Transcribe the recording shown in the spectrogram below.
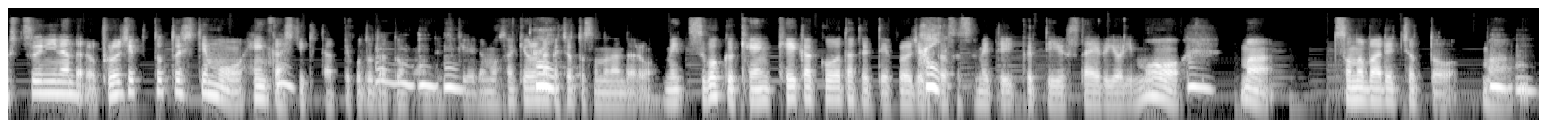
普通になんだろう、プロジェクトとしても変化してきたってことだと思うんですけれども、先ほどなんかちょっとそのなんだろう、めすごくけん計画を立ててプロジェクトを進めていくっていうスタイルよりも、うん。まあ、その場でちょっと、まあ、うん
